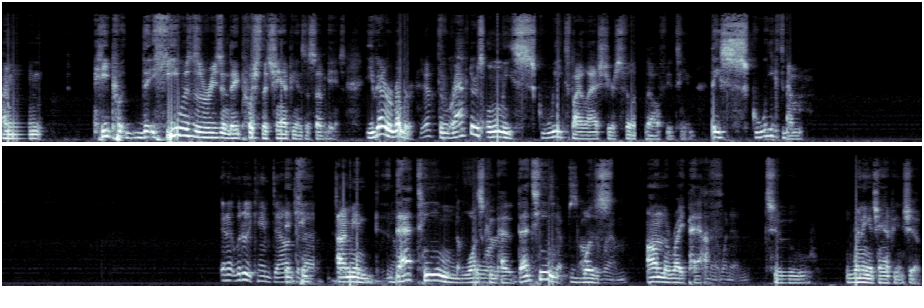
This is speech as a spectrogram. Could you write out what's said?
I mean, he put the, he was the reason they pushed the champions to seven games. You got to remember, Yeah. the. Raptors only squeaked by last year's Philadelphia team. They squeaked them. and it literally came down It to came- that I mean, you know, that team was competitive. That team was the on the right path went in. to winning a championship.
